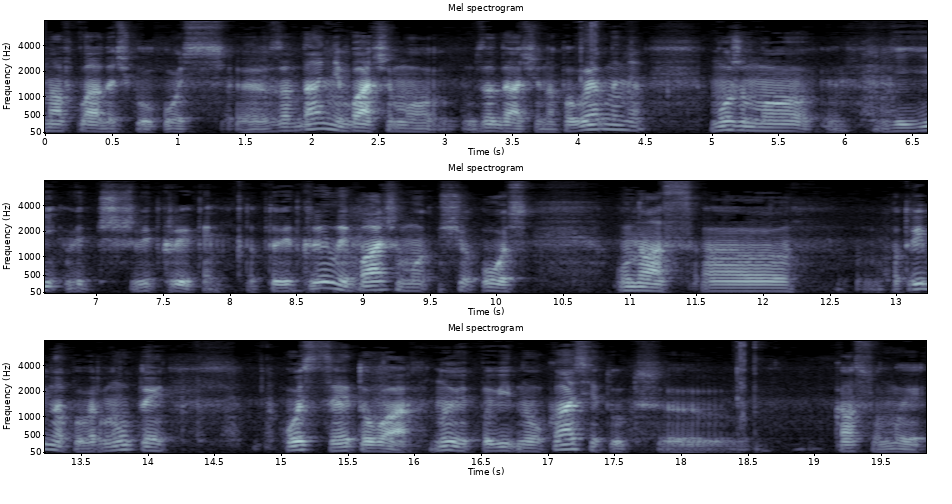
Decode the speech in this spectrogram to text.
на вкладочку ось е, завдання, бачимо задачу на повернення, можемо її від- відкрити. Тобто відкрили, бачимо, що ось у нас е, потрібно повернути ось цей товар. Ну і відповідно у касі тут е, касу ми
